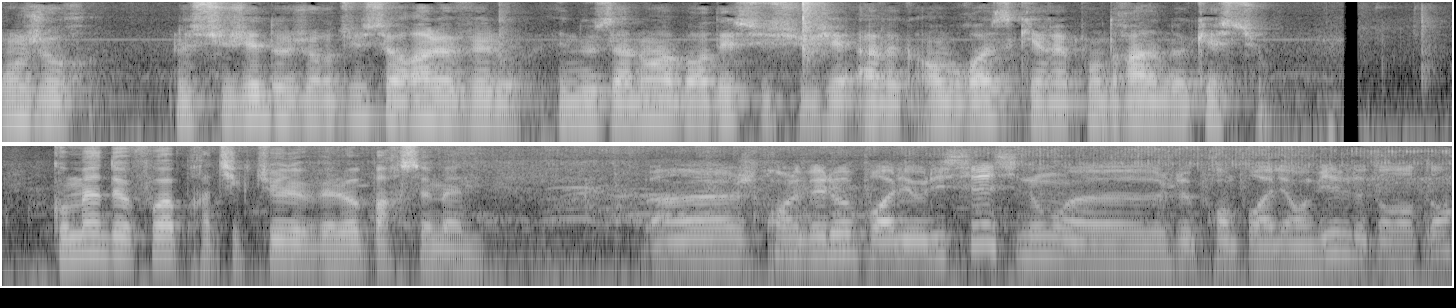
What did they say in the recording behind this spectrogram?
Bonjour, le sujet d'aujourd'hui sera le vélo et nous allons aborder ce sujet avec Ambroise qui répondra à nos questions. Combien de fois pratiques-tu le vélo par semaine? Ben, je prends le vélo pour aller au lycée, sinon euh, je le prends pour aller en ville de temps en temps.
